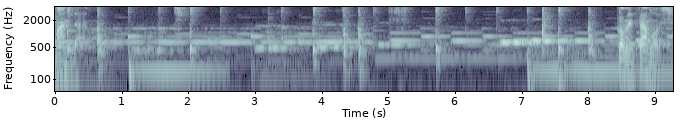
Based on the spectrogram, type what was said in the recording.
manda. Comenzamos.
